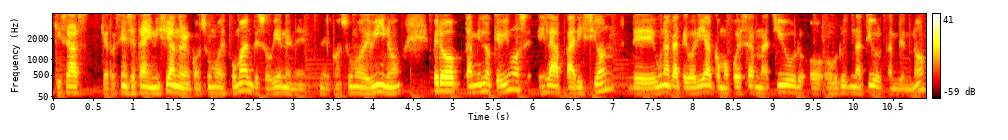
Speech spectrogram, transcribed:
quizás que recién se están iniciando en el consumo de espumantes o bien en el, consumo de vino, pero también lo que vimos es la aparición de una categoría como puede ser Nature o, Brut Nature también, ¿no?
